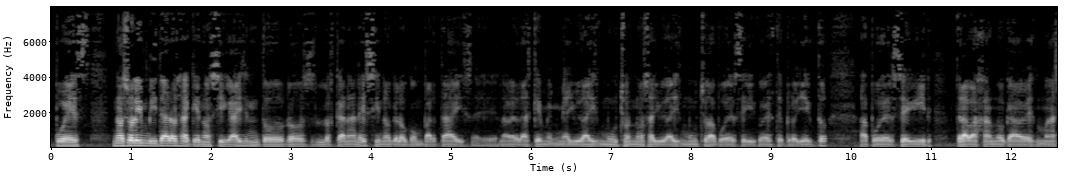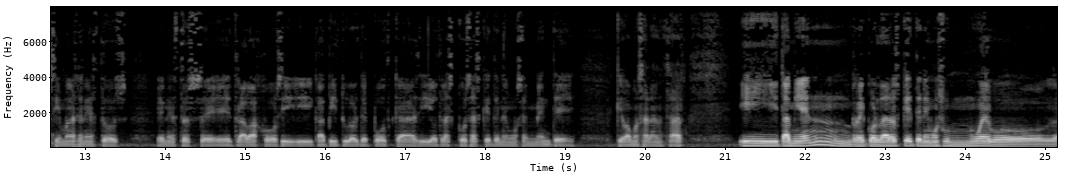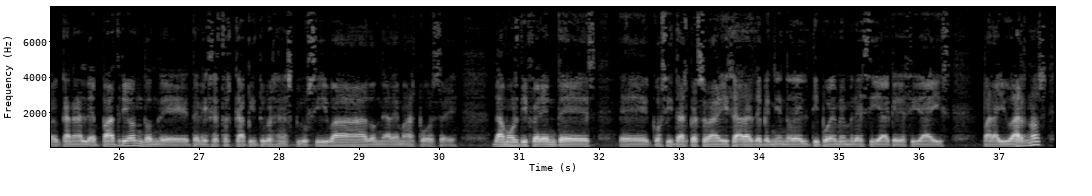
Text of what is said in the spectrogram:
pues no solo invitaros a que nos sigáis en todos los, canales, sino que lo compartáis. Eh, la verdad es que me, ayudáis mucho, nos ayudáis mucho a poder seguir con este proyecto, a poder seguir trabajando cada vez más y más en estos en estos eh, trabajos y capítulos de podcast y otras cosas que tenemos en mente que vamos a lanzar. Y también recordaros que tenemos un nuevo canal de Patreon donde tenéis estos capítulos en exclusiva, donde además pues eh, damos diferentes eh, cositas personalizadas dependiendo del tipo de membresía que decidáis para ayudarnos.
